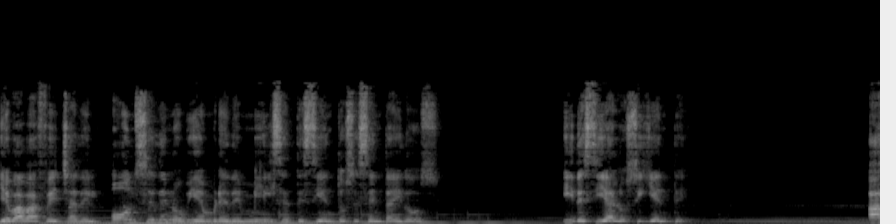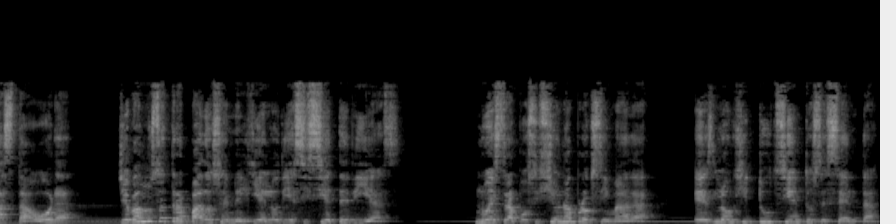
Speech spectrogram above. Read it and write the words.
llevaba fecha del 11 de noviembre de 1762 y decía lo siguiente. Hasta ahora llevamos atrapados en el hielo 17 días. Nuestra posición aproximada es longitud 160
